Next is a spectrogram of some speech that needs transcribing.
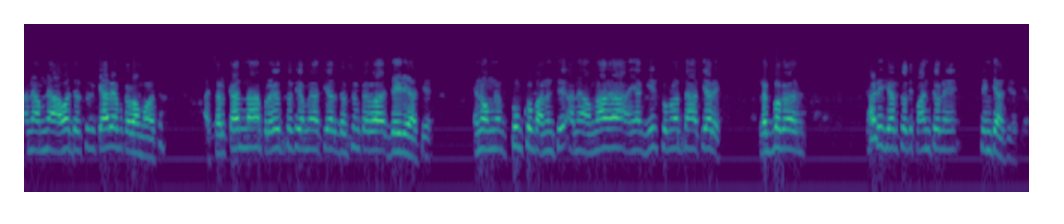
અને અમને આવા દર્શન ક્યારે કરવા મળે છે? આ સરકારના પ્રયત્નોથી અમે અત્યારે દર્શન કરવા જઈ રહ્યા છીએ. એનો અમને ખૂબ ખૂબ આનંદ છે અને અમારા અહીંયા ગીર સોમનાથના અત્યારે લગભગ સાડી ચારસો થી પાંચસો ની સંખ્યા છે અત્યારે.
